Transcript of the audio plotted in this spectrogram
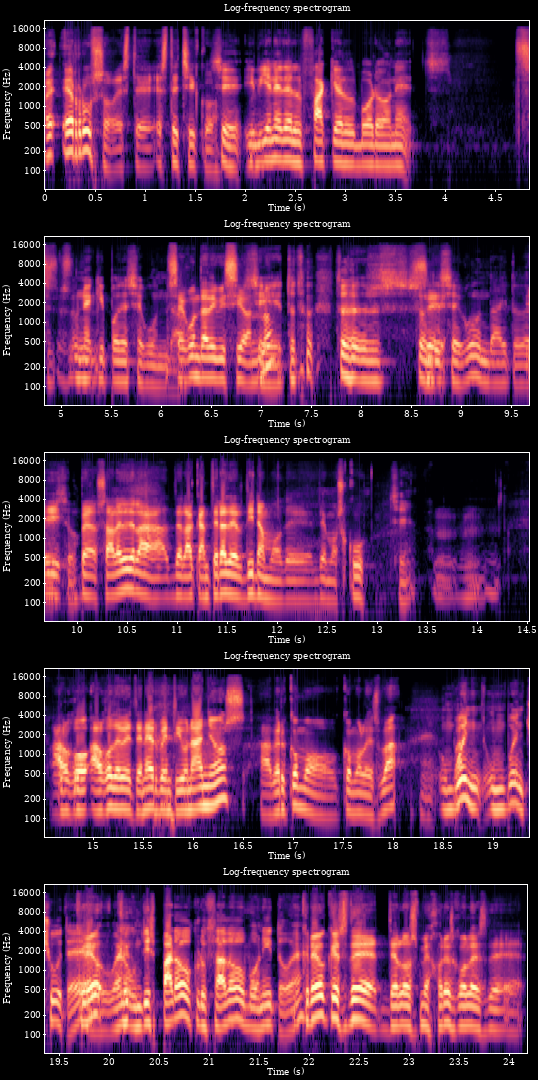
Eh, Es ruso este, este chico. Sí, y viene del Fakel Voronezh, Es- es un equipo de segunda. Segunda división, Sí, ¿no? to- todos son Sí. de segunda y todo Y, eso. pero sale de la, de la cantera del Dinamo de, de Moscú. Sí. Algo, algo debe tener, 21 años, a ver cómo, cómo les va. Eh, Un buen, un buen chute, ¿eh? Creo bueno, que- un disparo cruzado bonito, ¿eh? Creo que es de, de los mejores goles de,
